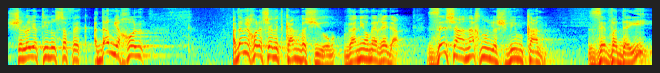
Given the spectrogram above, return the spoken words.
שלא יטילו ספק? אדם יכול, אדם יכול לשבת כאן בשיעור, ואני אומר, רגע, זה שאנחנו יושבים כאן, זה ודאי?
